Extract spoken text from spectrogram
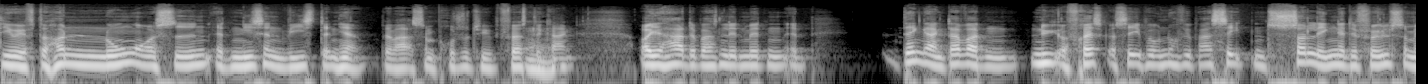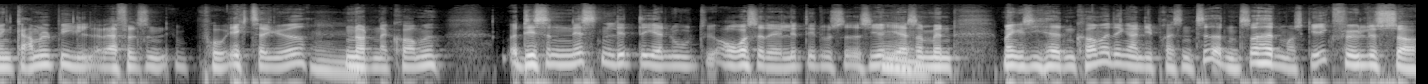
det er jo efterhånden nogle år siden, at Nissan viste den her bevar som prototype første mm. gang. Og jeg har det bare sådan lidt med den, at dengang der var den ny og frisk at se på, nu har vi bare set den så længe, at det føles som en gammel bil, i hvert fald sådan på eksteriøret, mm. når den er kommet. Og det er sådan næsten lidt det, jeg nu oversætter jeg lidt det, du sidder og siger, mm. ja, så, men man kan sige, havde den kommet, dengang de præsenterede den, så havde den måske ikke føltes så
